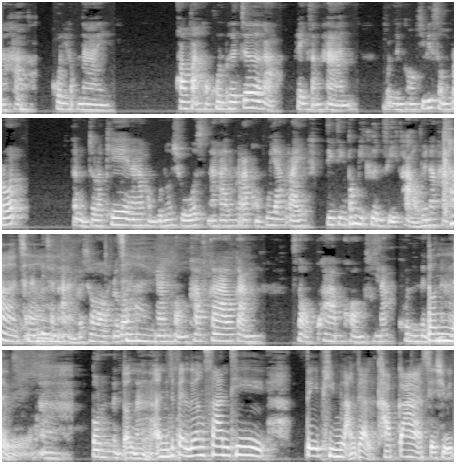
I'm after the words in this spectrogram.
นะคะ คนกับนาย ความฝันของคนเพอร์เจอร์ค่ะ เพลงสังหาร บทหนึ่งของชีวิตสมรส ถนนจระเข้นะคะของบรูโนชูลซ์นะคะรักของผู้ยากไร้ จริง ๆ ต้องมีคืนสีขาวด้วยนะคะค่ะอันใช่นั้นที่ฉันอ่านก็ชอบ แล้วก็ใช่งานของคาฟกาก็การสอบความของสุนัขคนหนึ่งต้นหนึ่งอ่าต้นหนึ่งต้นหนึ่งคอันนี้จะเป็นเรื่องสั้นที่ตีพิมพ์หลังจากคาฟกาเสียชีวิต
